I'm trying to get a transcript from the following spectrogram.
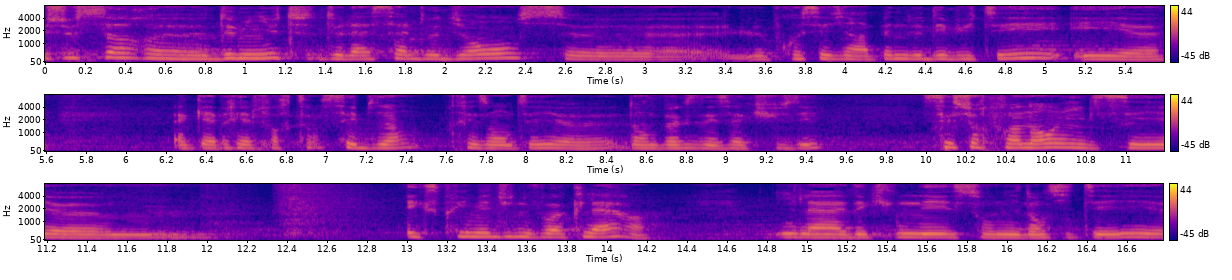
Je sors euh, deux minutes de la salle d'audience. Euh, le procès vient à peine de débuter et euh, Gabriel Fortin s'est bien présenté dans le box des accusés. C'est surprenant, il s'est exprimé d'une voix claire. Il a décliné son identité,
